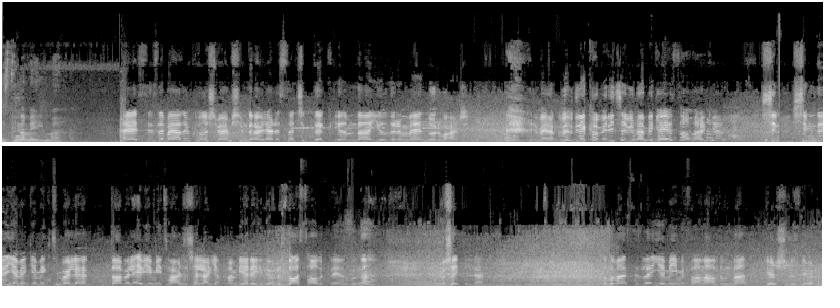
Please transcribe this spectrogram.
Çizdin ama elimi. Evet sizle bayağıdır konuşmuyorum. Şimdi öğle arasına çıktık. Yanımda Yıldırım ve Nur var. Merhaba. Direkt kamerayı çevirmem peki el sallarken. Şimdi, şimdi yemek yemek için böyle daha böyle ev yemeği tarzı şeyler yapan bir yere gidiyoruz. Daha sağlıklı en azından. Bu şekilde. O zaman sizle yemeğimi falan aldığımda görüşürüz diyorum.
